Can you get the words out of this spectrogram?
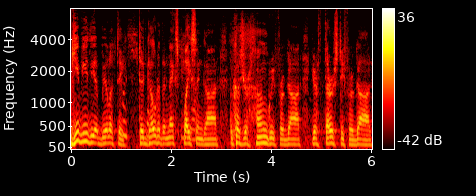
give you the ability to go to the next place in God because you're hungry for God, you're thirsty for God.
